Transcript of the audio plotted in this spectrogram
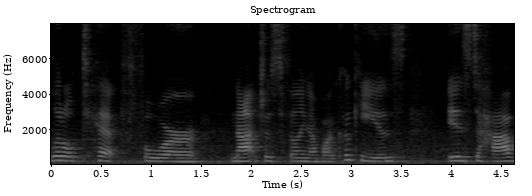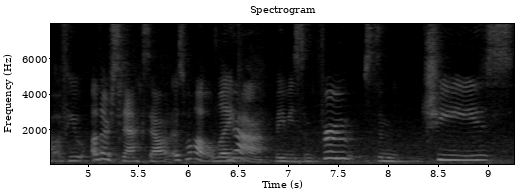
little tip for not just filling up on cookies is to have a few other snacks out as well. Like Yeah. maybe some fruit, some cheese,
